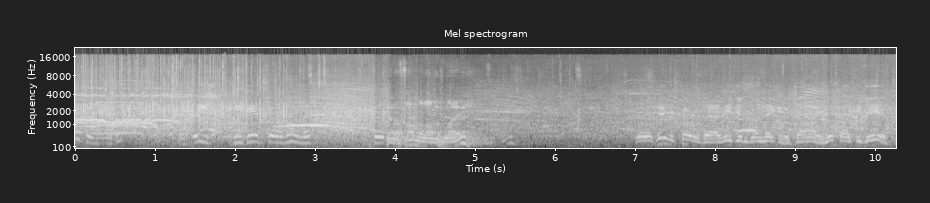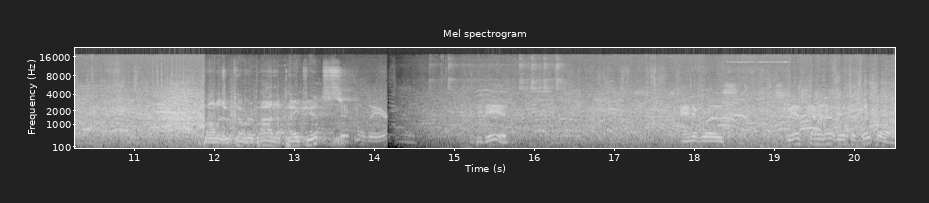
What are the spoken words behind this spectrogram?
Luther has it. At least he did for a moment. Got a fumble on the play. Well, if he recovered that, he did one heck of a job. It looked like he did. Ball is recovered by the Patriots. signal there. He did. And it was Smith coming up with the football.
